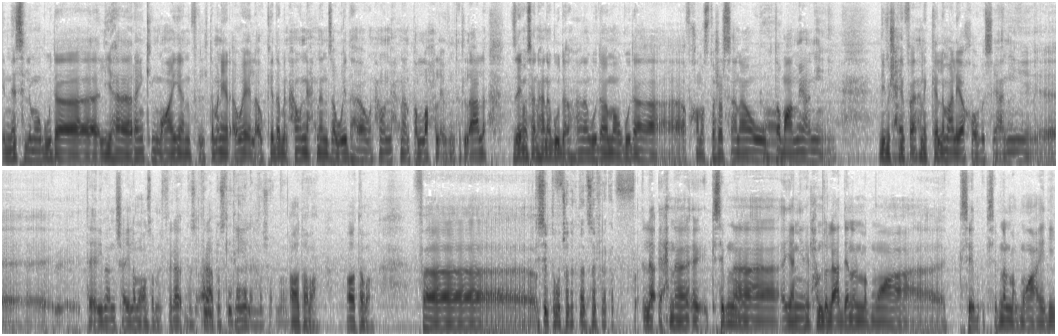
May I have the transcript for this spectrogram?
الناس اللي موجودة ليها ranking معين في الثمانيه الأوائل أو كده بنحاول إن إحنا نزودها ونحاول إن إحنا نطلعها الايفنتات الأعلى. زي مثلا هنا جودة. هنا جودة موجودة في 15 سنة وطبعا يعني دي مش هينفع إحنا نتكلم عليها خالص يعني آه، تقريبا شايلة معظم الفرق بس أول تصنيف عالم ما شاء الله. آه طبعا. آه طبعا. ف كسبت ماتشاتك 3-0 يا كابتن. لا إحنا كسبنا يعني الحمد لله عدينا المجموعة كسب كسبنا المجموعة عادي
